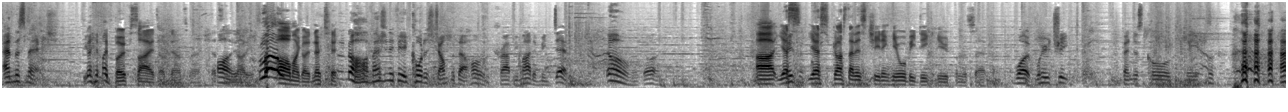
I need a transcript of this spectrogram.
and the smash. You got hit by both sides of down smash. That's Oh, nutty. Whoa! Oh my god, no tip. Oh, imagine if he had caught his jump with that. Holy crap, he might have been dead. Oh my god. Uh, yes, He's- yes, Gus, that is cheating. He will be DQ'd from the set. What? Who cheat? Ben just called me.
